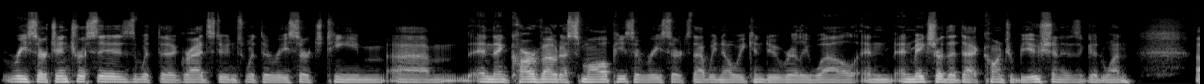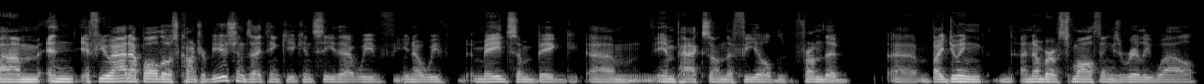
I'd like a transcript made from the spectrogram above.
research interest is with the grad students with the research team um, and then carve out a small piece of research that we know we can do really well and and make sure that that contribution is a good one um, and if you add up all those contributions, I think you can see that we've, you know, we've made some big um, impacts on the field from the uh, by doing a number of small things really well.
